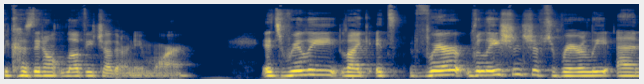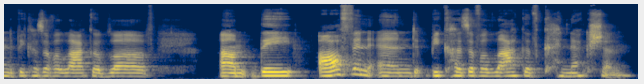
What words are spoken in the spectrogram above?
because they don't love each other anymore. It's really like it's rare, relationships rarely end because of a lack of love. Um, they often end because of a lack of connection.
